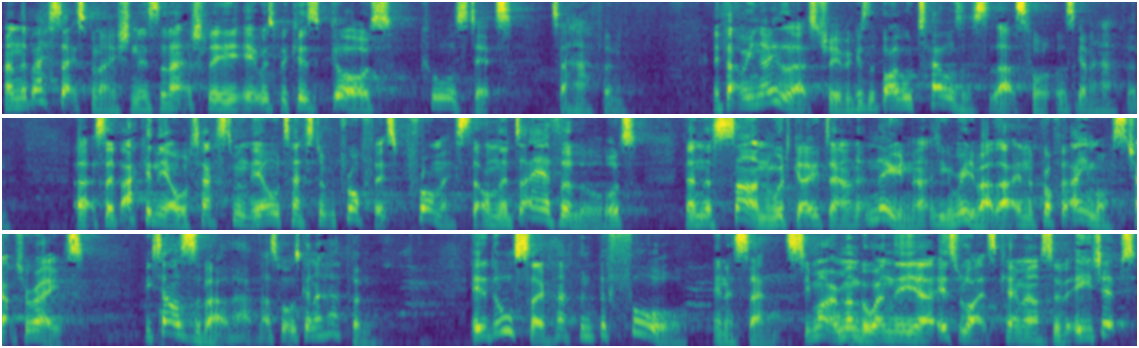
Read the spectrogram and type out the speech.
And the best explanation is that actually it was because God caused it to happen. In fact, we know that that's true because the Bible tells us that that's what was going to happen. Uh, so, back in the Old Testament, the Old Testament prophets promised that on the day of the Lord, then the sun would go down at noon. You can read about that in the prophet Amos, chapter 8. He tells us about that. That's what was going to happen. It had also happened before, in a sense. You might remember when the uh, Israelites came out of Egypt,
